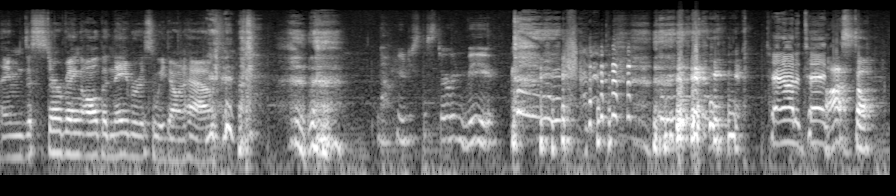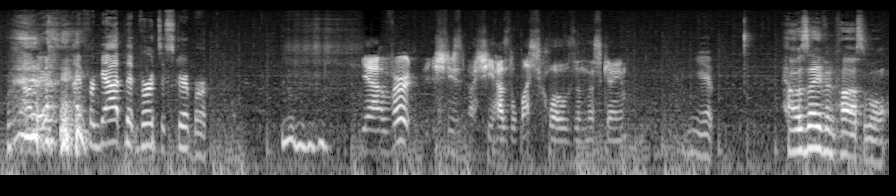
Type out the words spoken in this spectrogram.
I'm disturbing all the neighbors we don't have. No, you're just disturbing me. 10 out of 10. Hostile. Oh, I forgot that Vert's a stripper. Yeah, Vert, she's she has less clothes in this game. Yep. How is that even possible?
